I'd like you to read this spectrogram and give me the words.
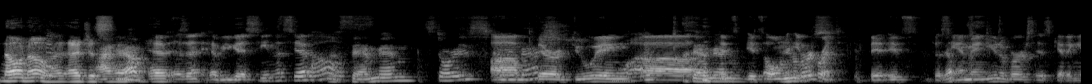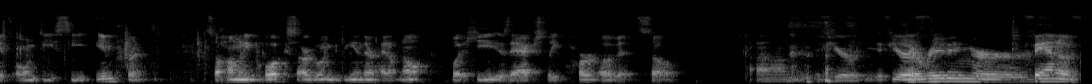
No, no, I, I just I have Have, has have you guys seen this yet? the Oh, Sandman stories. Um, they're doing uh, Sandman its, its own universe? imprint. It- It's the Yep. Sandman universe is getting its own DC imprint. So how many books are going to be in there? I don't know, but he is actually part of it. So um, if you're if If you're you're reading or a fan of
